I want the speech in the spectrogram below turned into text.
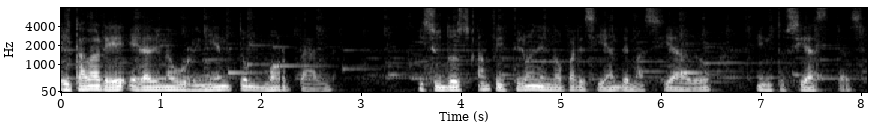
El cabaret era de un aburrimiento mortal y sus dos anfitriones no parecían demasiado entusiastas,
